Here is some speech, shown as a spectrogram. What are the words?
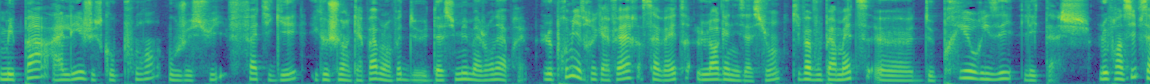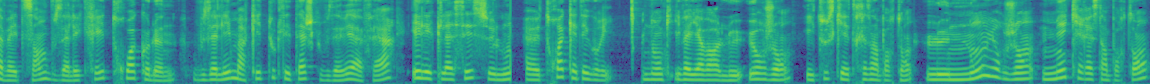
mais pas aller jusqu'au point où je suis fatiguée et que je suis incapable en fait d'assumer ma journée après. Le premier truc à faire, ça va être l'organisation qui va vous permettre euh, de prioriser les tâches. Le principe, ça va être simple, vous allez créer trois colonnes. Vous allez marquer toutes les tâches que vous avez à faire et les classer selon euh, trois catégories. Donc il va y avoir le urgent et tout ce qui est très important, le non urgent mais qui reste important,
